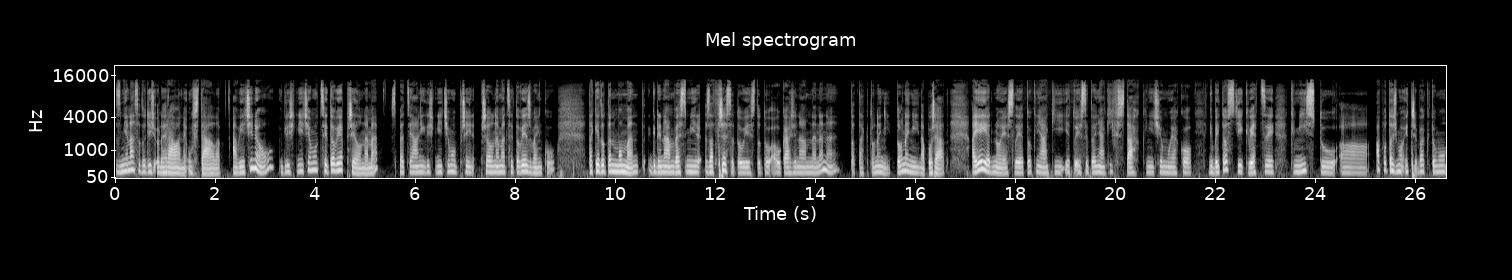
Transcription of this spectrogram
Změna se totiž odehrává neustále. A většinou, když k něčemu citově přilneme, speciálně když k něčemu při, přilneme citově zvenku, tak je to ten moment, kdy nám vesmír zatřese tou jistotou a ukáže nám ne, ne, ne, ta, tak to není, to není na pořád. A je jedno, jestli je to k nějaký, je to, jestli to je nějaký vztah k něčemu jako k bytosti, k věci, k místu a, a potažmo i třeba k tomu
